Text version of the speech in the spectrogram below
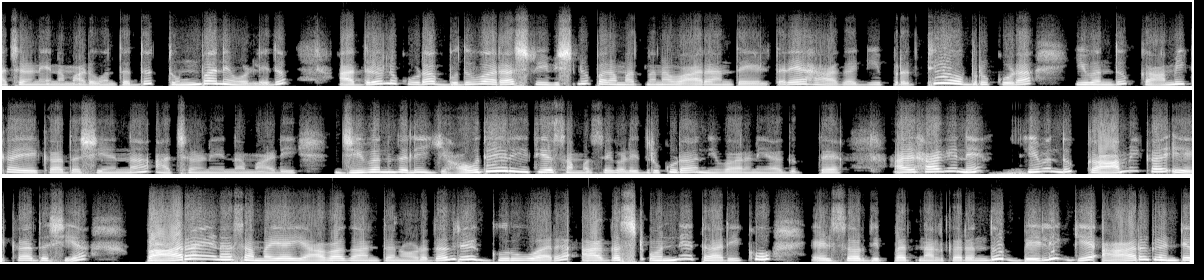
ಆಚರಣೆಯನ್ನ ಮಾಡುವಂಥದ್ದು ತುಂಬಾನೇ ಒಳ್ಳೆಯದು ಅದರಲ್ಲೂ ಕೂಡ ಬುಧವಾರ ಶ್ರೀ ವಿಷ್ಣು ಪರಮಾತ್ಮನ ವಾರ ಅಂತ ಹೇಳ್ತಾರೆ. ಹಾಗಾಗಿ ಪ್ರತಿಯೊಬ್ರು ಕೂಡ ಈ ಒಂದು ಕಾಮಿಕ ಏಕಾದಶಿಯನ್ನ ಆಚರಣೆಯನ್ನ ಮಾಡಿ ಜೀವನದಲ್ಲಿ ಯಾವುದೇ ರೀತಿಯ ಸಮಸ್ಯೆಗಳಿದ್ರೂ ಕೂಡ ನಿವಾರಣೆಯಾಗುತ್ತೆ ಹಾಗೇನೆ ಈ ಒಂದು ಕಾಮಿಕ ಏಕಾದಶಿಯ ಪಾರಾಯಣ ಸಮಯ ಯಾವಾಗ ಅಂತ ನೋಡೋದಾದ್ರೆ ಗುರುವಾರ ಆಗಸ್ಟ್ ಒಂದನೇ ತಾರೀಕು ಎರಡ್ ಸಾವಿರದ ಇಪ್ಪತ್ನಾಲ್ಕರಂದು ಬೆಳಿಗ್ಗೆ ಆರು ಗಂಟೆ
